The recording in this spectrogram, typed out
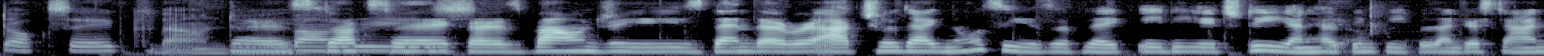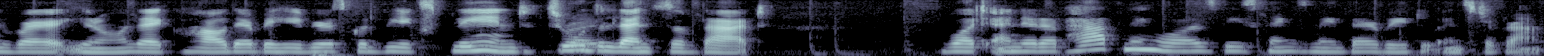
Toxic. Boundaries. There's Boundaries. toxic, there's boundaries. Then there were actual diagnoses of like ADHD and helping people understand where, you know, like how their behaviors could be explained through the lens of that. What ended up happening was these things made their way to Instagram,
